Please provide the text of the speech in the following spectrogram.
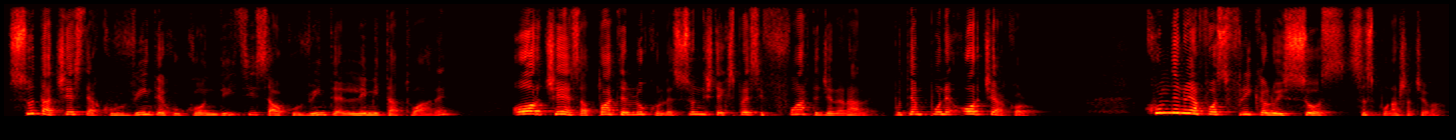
Sunt acestea cuvinte cu condiții sau cuvinte limitatoare? Orice sau toate lucrurile sunt niște expresii foarte generale. Putem pune orice acolo. Cum de nu i-a fost frică lui Sus să spună așa ceva?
